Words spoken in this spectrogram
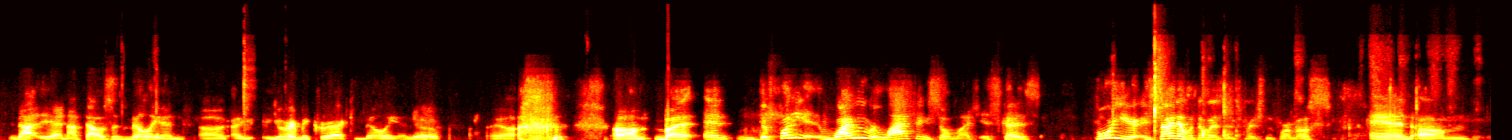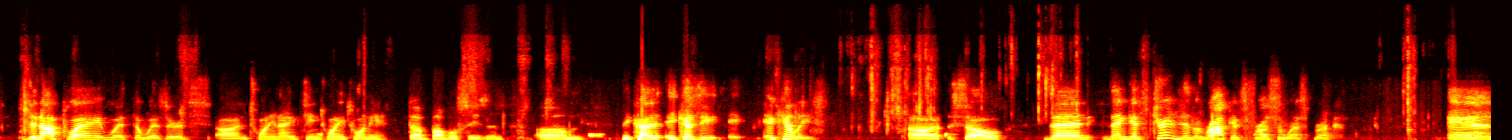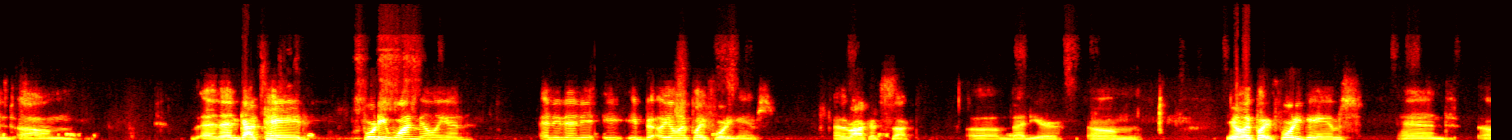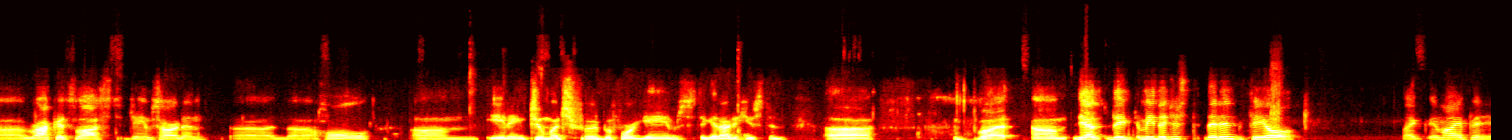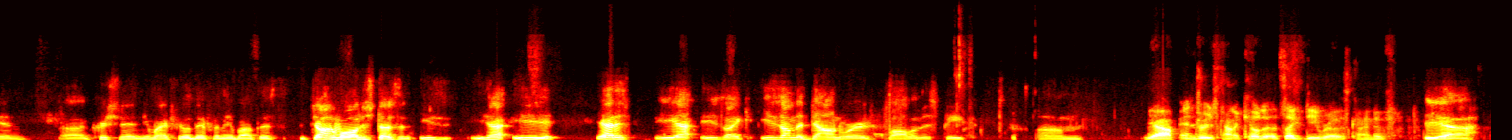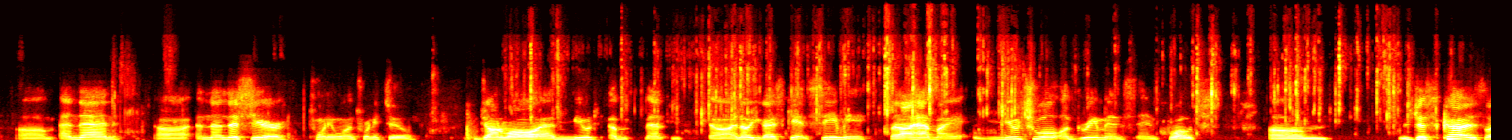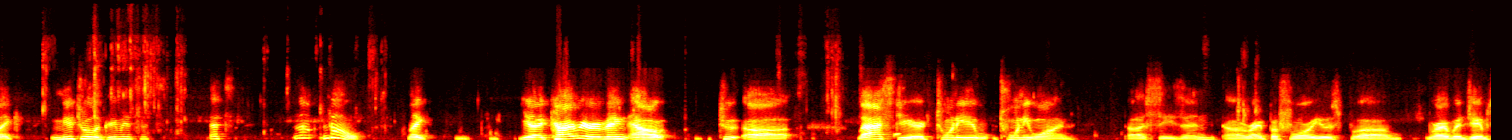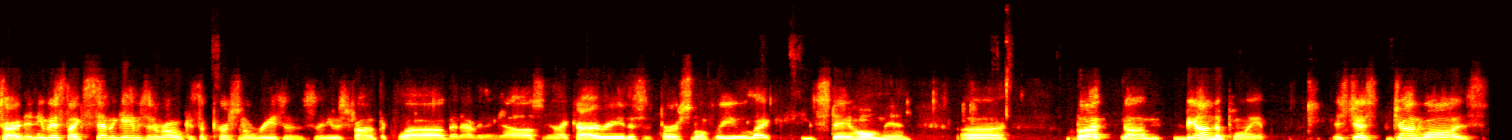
not yeah, not thousand million. Uh, I, you heard me correct. Million. Yep. Yeah. um, but and the funny why we were laughing so much is because four years signed up with the Wizards first and foremost, and um, did not play with the Wizards in 2019-2020, the bubble season, um, because because he Achilles. Uh, so then then gets traded to the Rockets for Russell Westbrook, and um, and then got paid 41 million, and he didn't he, he, he only played 40 games, and the Rockets sucked um, that year. Um, he only played 40 games, and uh, Rockets lost James Harden, uh, the whole um, eating too much food before games to get out of Houston. Uh, but um, yeah, they. I mean, they just they didn't feel like, in my opinion, uh, Christian, you might feel differently about this. John Wall just doesn't. He's yeah he he had his yeah he's like he's on the downward fall of his peak. Um, yeah, injuries kind of killed it. It's like D Rose kind of. Yeah. Um, and then uh, and then this year, 21-22, John Wall had mute. Uh, uh, I know you guys can't see me, but I have my mutual agreements in quotes. Um, just because like mutual agreements, that's, that's no no, like you had Kyrie Irving out to uh last year, 2021 uh, season, uh, right before he was, um, right when James Harden, and he missed like seven games in a row because of personal reasons. And he was found at the club and everything else. And you're like, Kyrie, this is personal for you. Like, stay home, man. Uh, but um, beyond the point, it's just John Wall is.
